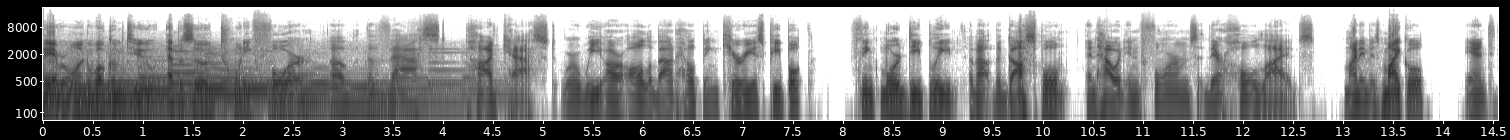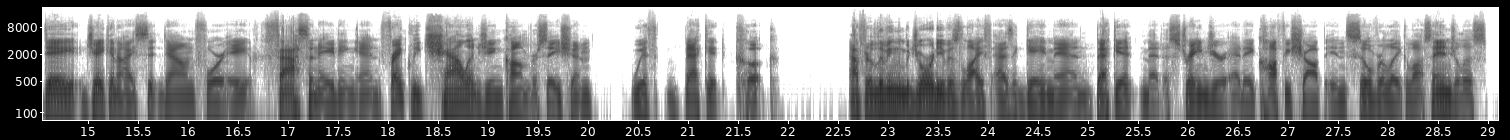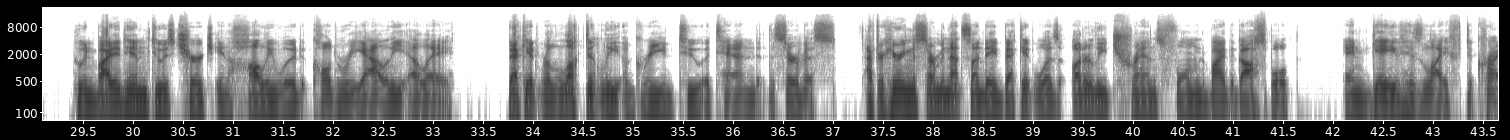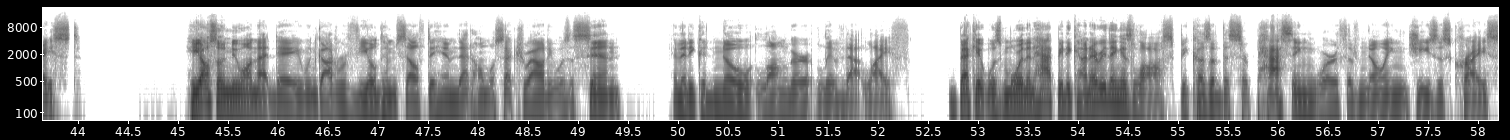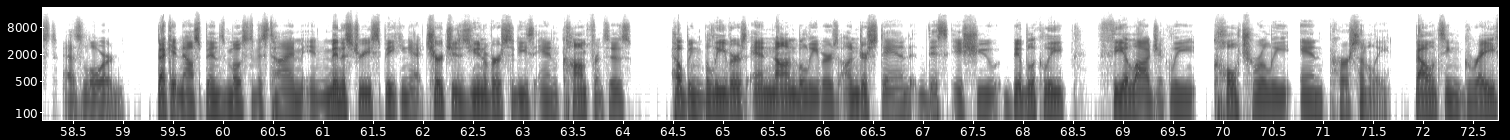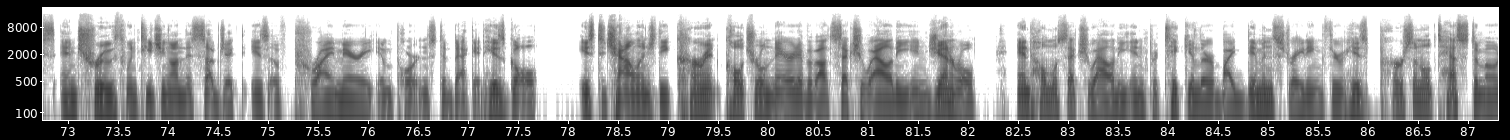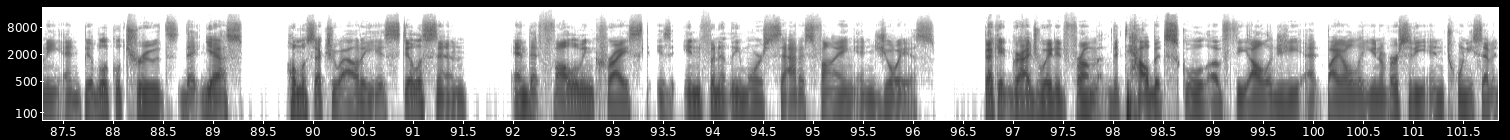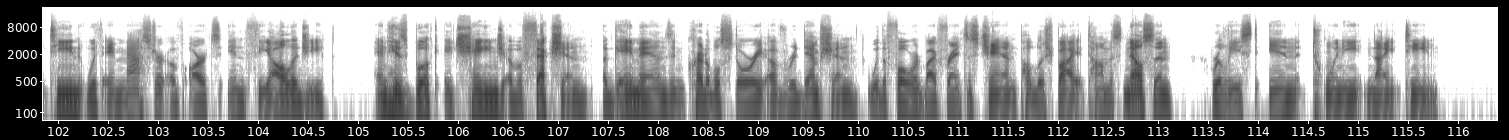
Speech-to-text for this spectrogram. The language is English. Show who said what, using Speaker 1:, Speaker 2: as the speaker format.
Speaker 1: Hey everyone, welcome to episode 24 of the Vast Podcast, where we are all about helping curious people think more deeply about the gospel and how it informs their whole lives. My name is Michael, and today Jake and I sit down for a fascinating and frankly challenging conversation with Beckett Cook. After living the majority of his life as a gay man, Beckett met a stranger at a coffee shop in Silver Lake, Los Angeles, who invited him to his church in Hollywood called Reality LA. Beckett reluctantly agreed to attend the service. After hearing the sermon that Sunday, Beckett was utterly transformed by the gospel and gave his life to Christ. He also knew on that day when God revealed himself to him that homosexuality was a sin and that he could no longer live that life. Beckett was more than happy to count everything as loss because of the surpassing worth of knowing Jesus Christ as Lord. Beckett now spends most of his time in ministry, speaking at churches, universities, and conferences, helping believers and non believers understand this issue biblically, theologically, culturally, and personally. Balancing grace and truth when teaching on this subject is of primary importance to Beckett. His goal is to challenge the current cultural narrative about sexuality in general and homosexuality in particular by demonstrating through his personal testimony and biblical truths that yes, homosexuality is still a sin and that following Christ is infinitely more satisfying and joyous. Beckett graduated from the Talbot School of Theology at Biola University in 2017 with a Master of Arts in Theology and his book, A Change of Affection A Gay Man's Incredible Story of Redemption, with a foreword by Francis Chan, published by Thomas Nelson, released in 2019.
